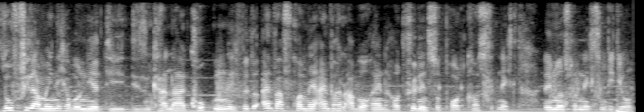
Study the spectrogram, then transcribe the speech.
So viele haben mich nicht abonniert, die diesen Kanal gucken. Ich würde einfach freuen, wenn ihr einfach ein Abo reinhaut. Für den Support kostet nichts. Und sehen wir uns beim nächsten Video.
